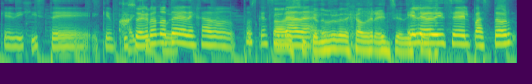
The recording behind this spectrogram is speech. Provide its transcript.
que dijiste que tu Ay, suegro ¿qué no te había dejado pues casi Ay, nada. sí, que no me había dejado herencia. Y dije. luego dice el pastor,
